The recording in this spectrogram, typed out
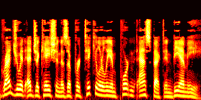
Graduate education is a particularly important aspect in BME.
